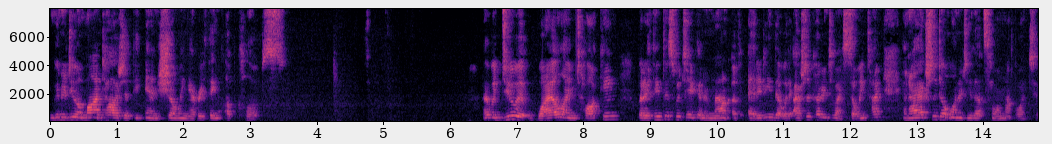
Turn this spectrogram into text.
I'm going to do a montage at the end showing everything up close. I would do it while I'm talking, but I think this would take an amount of editing that would actually cut into my sewing time, and I actually don't want to do that, so I'm not going to.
